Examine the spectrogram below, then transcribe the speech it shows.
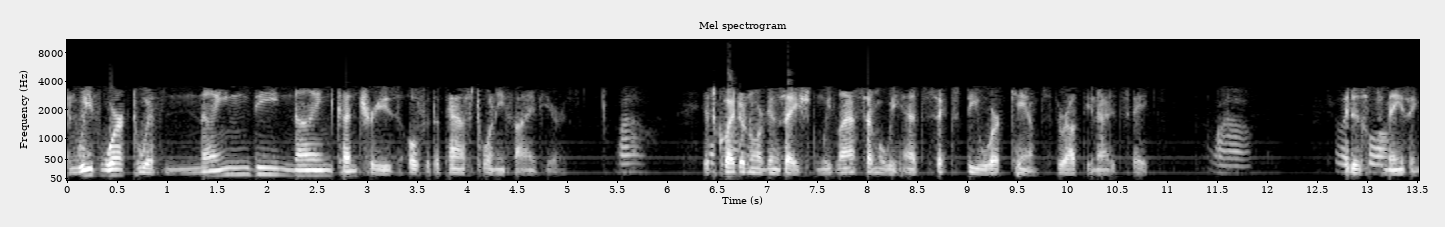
And we've worked with 99 countries over the past 25 years. Wow. It's That's quite an organization. We last summer we had 60 work camps throughout the United States. Wow. Really it is cool. amazing.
